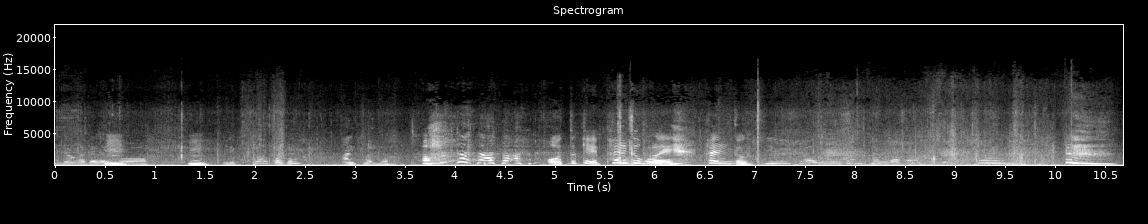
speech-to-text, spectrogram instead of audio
미정아 내가 응. 이거 응. 이렇게 세웠거든? 안 털려. 어떻게 팔도 그래, 팔도. 지울 수 없는 상처인가 봐.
